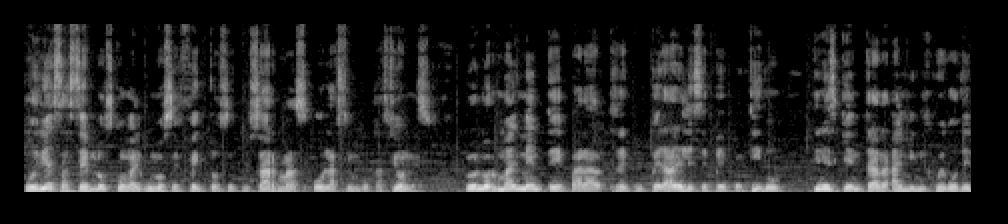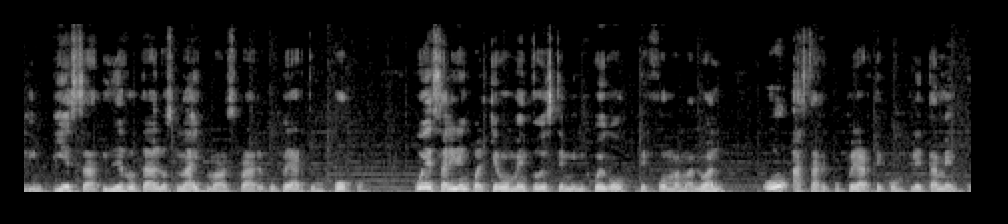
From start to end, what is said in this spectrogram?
Podrías hacerlos con algunos efectos de tus armas o las invocaciones, pero normalmente para recuperar el SP perdido tienes que entrar al minijuego de limpieza y derrotar a los Nightmares para recuperarte un poco. Puedes salir en cualquier momento de este minijuego de forma manual o hasta recuperarte completamente.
